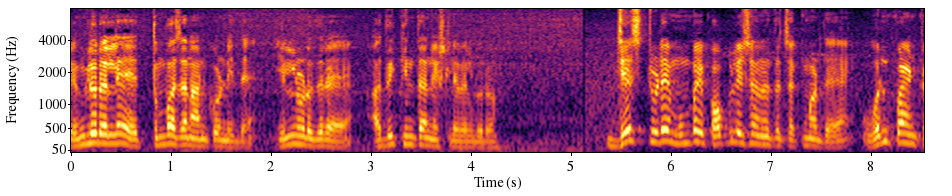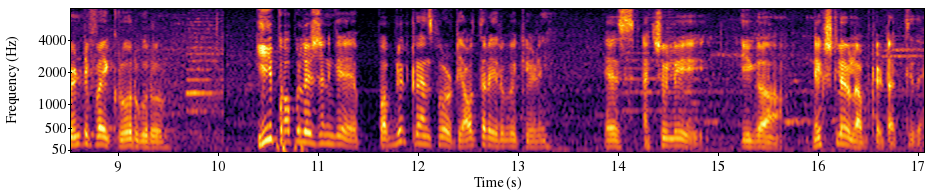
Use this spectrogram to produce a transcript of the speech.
ಬೆಂಗಳೂರಲ್ಲೇ ತುಂಬ ಜನ ಅಂದ್ಕೊಂಡಿದ್ದೆ ಇಲ್ಲಿ ನೋಡಿದ್ರೆ ಅದಕ್ಕಿಂತ ನೆಕ್ಸ್ಟ್ ಲೆವೆಲ್ ಗುರು. ಜಸ್ಟ್ ಟುಡೇ ಮುಂಬೈ ಪಾಪ್ಯುಲೇಷನ್ ಅಂತ ಚೆಕ್ ಮಾಡಿದೆ one point twenty five crore ಗುರು. ಈ ಪಾಪ್ಯುಲೇಷನ್ಗೆ ಪಬ್ಲಿಕ್ ಟ್ರಾನ್ಸ್ಪೋರ್ಟ್ ಯಾವ ಥರ ಇರಬೇಕು ಹೇಳಿ? ಎಸ್ ಆ್ಯಕ್ಚುಲಿ ಈಗ ನೆಕ್ಸ್ಟ್ ಲೆವೆಲ್ ಅಪ್ಡೇಟ್ ಆಗ್ತಿದೆ.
